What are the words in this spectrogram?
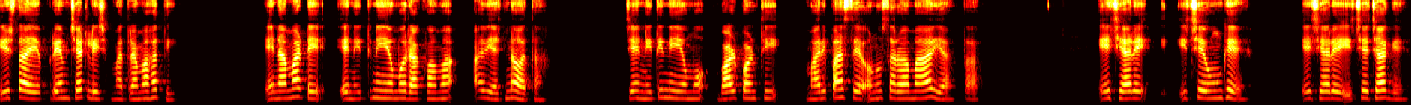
ઈર્ષા એ પ્રેમ જેટલી જ માત્રામાં હતી. એના માટે એ નીતિ-નિયમો રાખવામાં આવ્યા જ ન હતા. જે નીતિ-નિયમો બાળપણથી મારી પાસે અનુસરવામાં આવ્યા હતા એ જ્યારે ઈચ્છે ઊંઘે, એ જ્યારે ઈચ્છે જાગે,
